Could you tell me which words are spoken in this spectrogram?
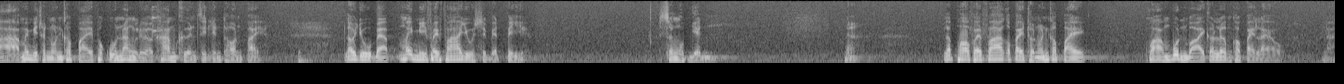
ป่าไม่มีถนนเข้าไปพวกกูนั่งเรือข้ามเขื่อนสิรินธรไป เราอยู่แบบไม่มีไฟฟ้าอยู่สิบเอ็ดปี สงบเย็นนะแล้วพอไฟฟ้าก็ไปถนนเข้าไปความวุ่นวายก็เริ่มเข้าไปแล้วนะ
